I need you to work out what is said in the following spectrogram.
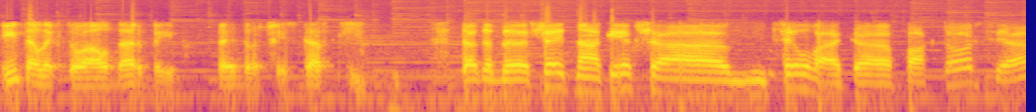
intelektuāla darbība veidot šīs kartas. Tātad šeit nāk iekšā cilvēka faktors, jā,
